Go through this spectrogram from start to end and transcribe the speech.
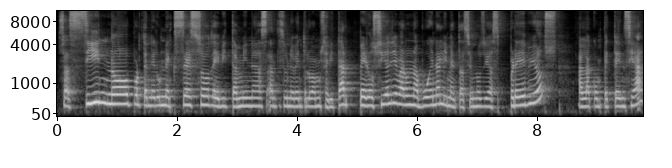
sea, sí, no por tener un exceso de vitaminas antes de un evento lo vamos a evitar, pero sí el llevar una buena alimentación los días previos a la competencia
